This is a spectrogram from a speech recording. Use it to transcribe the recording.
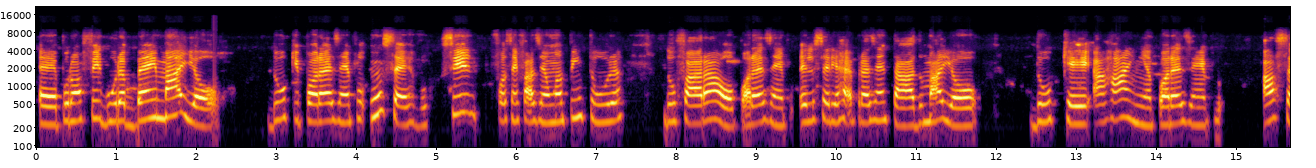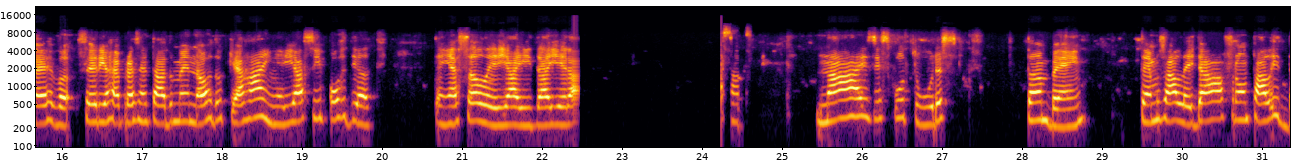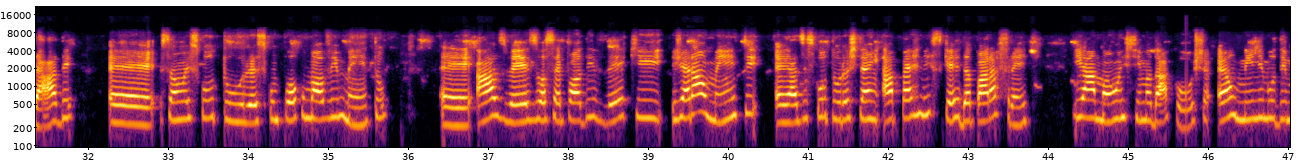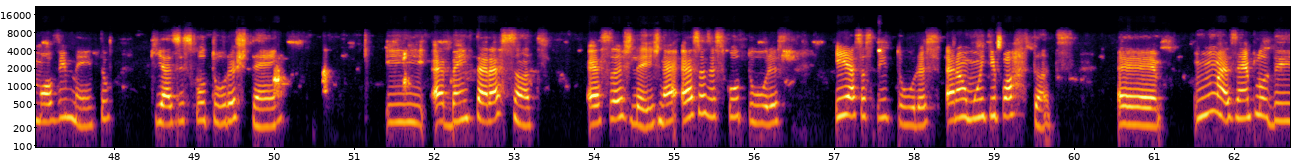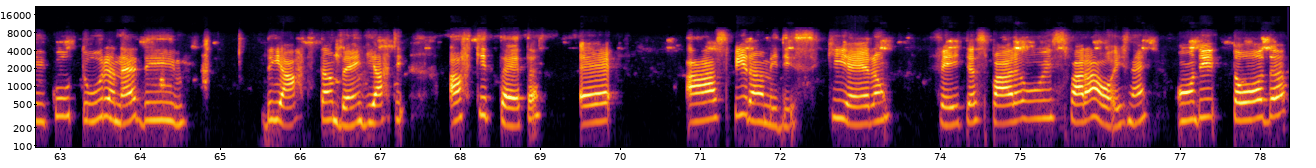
é, por uma figura bem maior do que, por exemplo, um servo. Se fossem fazer uma pintura do faraó, por exemplo, ele seria representado maior do que a rainha, por exemplo, a serva seria representado menor do que a rainha, e assim por diante. Tem essa lei aí da hierarquia. Nas esculturas também temos a lei da frontalidade, é, são esculturas com pouco movimento. É, às vezes você pode ver que geralmente é, as esculturas têm a perna esquerda para frente e a mão em cima da coxa é o mínimo de movimento que as esculturas têm. E é bem interessante essas leis, né? Essas esculturas e essas pinturas eram muito importantes. É, um exemplo de cultura, né? De, de arte também, de arte arquiteta, é as pirâmides, que eram feitas para os faraós, né? Onde toda,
